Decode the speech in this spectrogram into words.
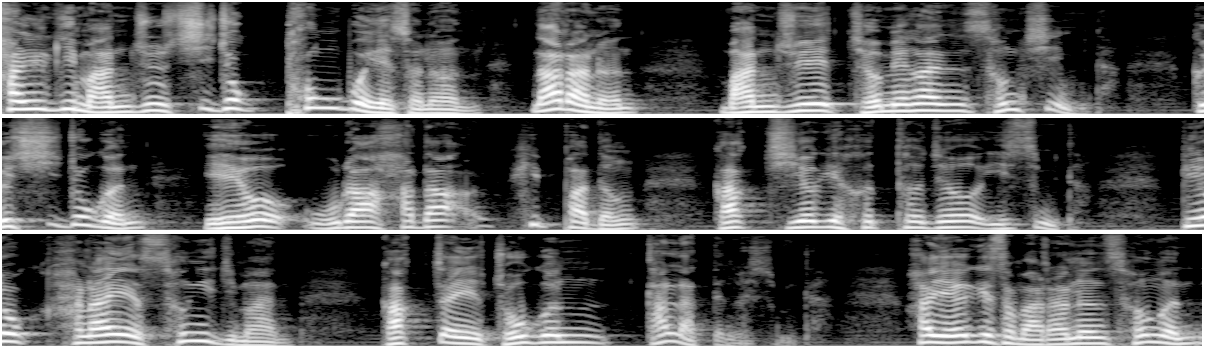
8기 만주 시족 통보에서는 나라는 만주의 저명한 성씨입니다. 그 시족은 에어, 우라하다, 휘파 등 각 지역에 흩어져 있습니다. 비록 하나의 성이지만 각자의 족은 달랐던 것입니다. 하여 여기서 말하는 성은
